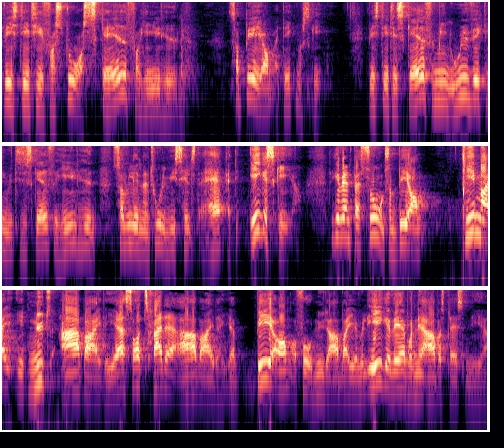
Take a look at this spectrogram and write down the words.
hvis det er til for stor skade for helheden, så beder jeg om, at det ikke må ske. Hvis det er til skade for min udvikling, hvis det er til skade for helheden, så vil jeg naturligvis helst have, at det ikke sker. Det kan være en person, som beder om, giv mig et nyt arbejde. Jeg er så træt af arbejde. Jeg beder om at få et nyt arbejde. Jeg vil ikke være på den her arbejdsplads mere.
